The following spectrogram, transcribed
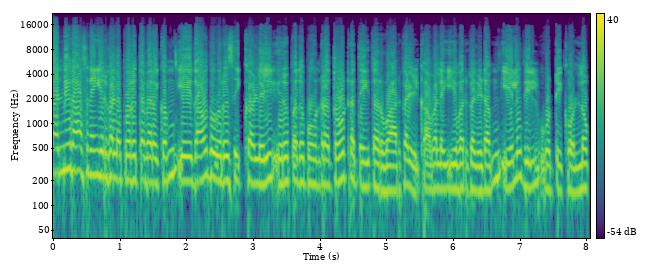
கன்னிராசினியர்களை பொறுத்த வரைக்கும் ஏதாவது ஒரு சிக்கலில் இருப்பது போன்ற தோற்றத்தை தருவார்கள். கவலை இவர்களிடம் எளிதில் ஒட்டிக்கொள்ளும்.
